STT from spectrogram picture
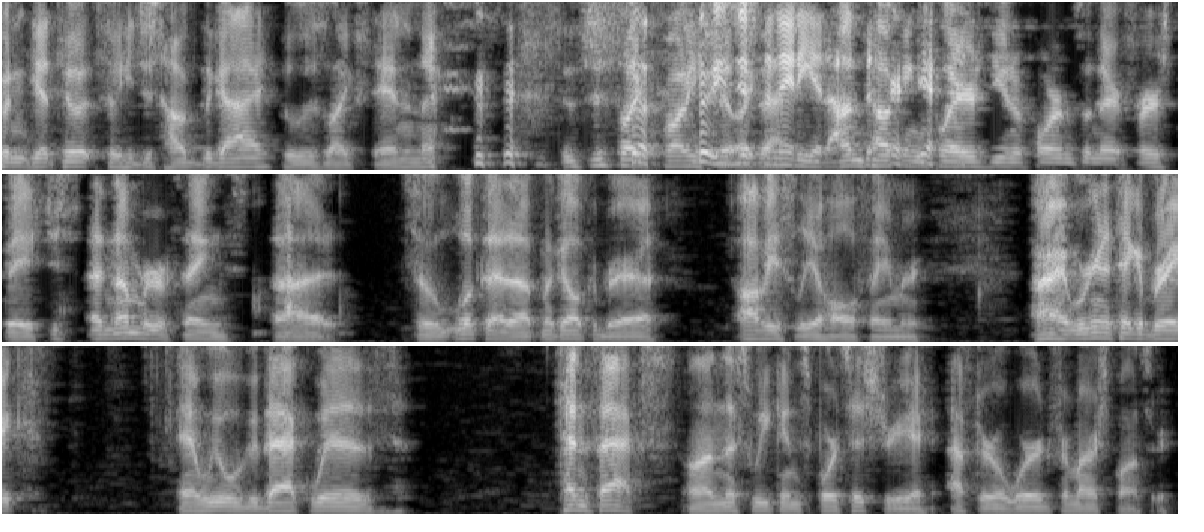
couldn't get to it, so he just hugged the guy who was like standing there. it's just like So- funny. so shit he's like just an that. idiot. Untucking Yeah. players' uniforms when they're at first base. Just a number of things. Uh, so look that up. Miguel Cabrera, obviously a Hall of Famer. All right, we're gonna take a break, and we will be back with ten facts on this week in sports history after a word from our sponsor.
